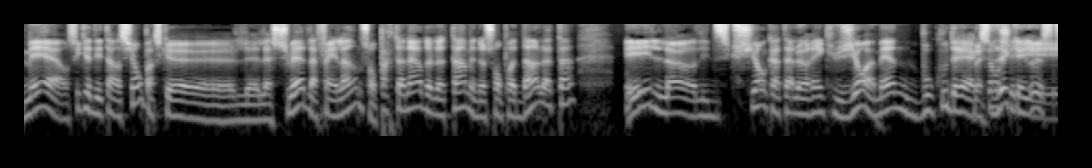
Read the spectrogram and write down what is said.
Mais euh, on sait qu'il y a des tensions parce que euh, la Suède, la Finlande sont partenaires de l'OTAN mais ne sont pas dans l'OTAN. Et leur, les discussions quant à leur inclusion amènent beaucoup de réactions chez les Russes.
